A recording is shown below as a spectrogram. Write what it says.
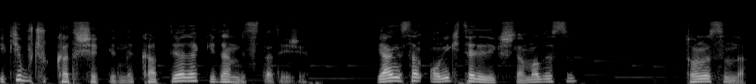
iki buçuk katı şeklinde katlayarak giden bir strateji. Yani sen 12 TL'lik işlem alırsın. Sonrasında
